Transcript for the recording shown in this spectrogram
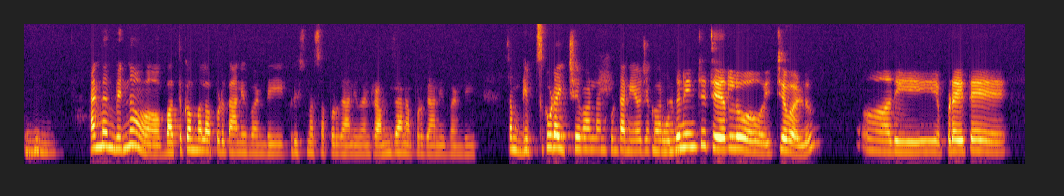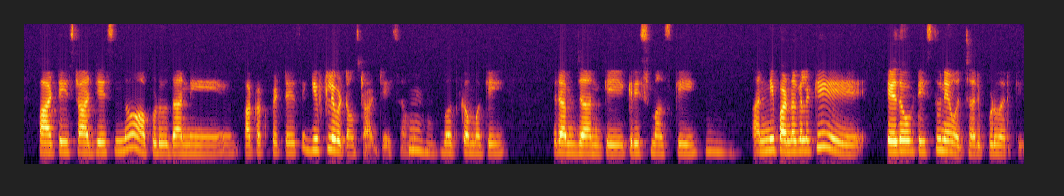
అండ్ మేము విన్నాం బతుకమ్మలు అప్పుడు కానివ్వండి క్రిస్మస్ అప్పుడు కానివ్వండి రంజాన్ అప్పుడు కానివ్వండి సమ్ గిఫ్ట్స్ కూడా ఇచ్చేవాళ్ళు అనుకుంటా నియోజకవర్గం. ముందు నుంచి చీరలు ఇచ్చేవాళ్ళు. అది ఎప్పుడైతే పార్టీ స్టార్ట్ చేసిందో అప్పుడు దాన్ని పక్కకు పెట్టేసి గిఫ్ట్లు ఇవ్వటం స్టార్ట్ చేసాము మ్మ్. బతుకమ్మకి రంజాన్కి క్రిస్మస్కి. అన్ని పండుగలకి ఏదో ఒకటి ఇస్తూనే వచ్చారు ఇప్పుడు వరకు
